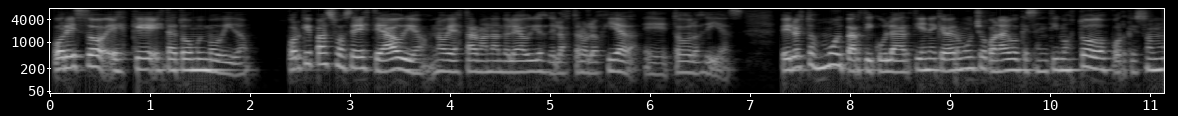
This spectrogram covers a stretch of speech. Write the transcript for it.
Por eso es que está todo muy movido. ¿Por qué paso a hacer este audio? No voy a estar mandándole audios de la astrología eh, todos los días. Pero esto es muy particular, tiene que ver mucho con algo que sentimos todos, porque son,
